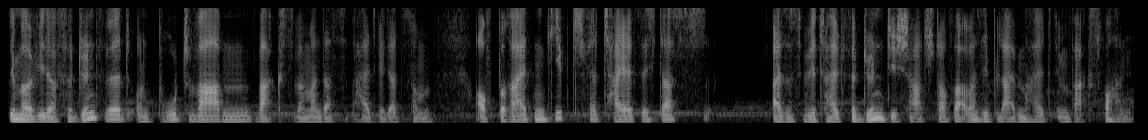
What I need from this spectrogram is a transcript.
immer wieder verdünnt wird und Brutwabenwachs, wenn man das halt wieder zum Aufbereiten gibt, verteilt sich das. Also es wird halt verdünnt, die Schadstoffe, aber sie bleiben halt im Wachs vorhanden.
